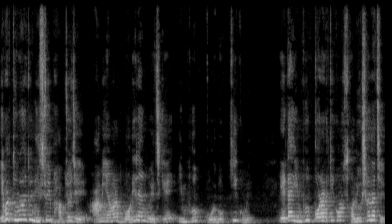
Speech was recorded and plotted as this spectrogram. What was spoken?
এবার তুমি হয়তো নিশ্চয়ই ভাবছ যে আমি আমার বডি ল্যাঙ্গুয়েজকে ইমপ্রুভ করব কি করে? এটা ইমপ্রুভ করার কি কোনো সলিউশন আছে?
